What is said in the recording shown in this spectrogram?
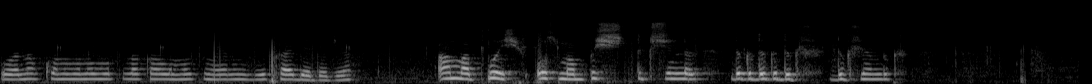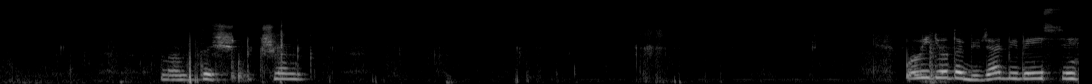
Bu ana konumunu mutlaka unutmayalım diye kaydedeceğim. Ama pış Osman pış dık şimdi dık dık dık dık şındık. Osman dış dık şındık. Bu videoda güzel bir beysi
